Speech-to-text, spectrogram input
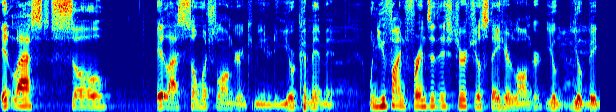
It lasts so, it lasts so much longer in community. Your commitment when you find friends at this church, you'll stay here longer. You'll you'll big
